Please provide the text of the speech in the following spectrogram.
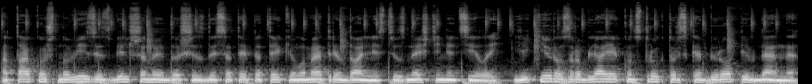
а також нові зі збільшеною до 65 км дальністю знищення цілей, які розробляє конструкторське бюро Південне.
